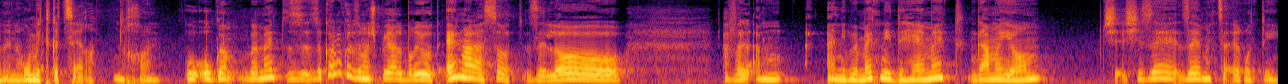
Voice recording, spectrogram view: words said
זה. הוא מתקצר. נכון. הוא, הוא גם, באמת, זה, זה קודם כל זה משפיע על בריאות, אין מה לעשות, זה לא... אבל אני באמת נדהמת, גם היום, ש, שזה זה מצער אותי.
